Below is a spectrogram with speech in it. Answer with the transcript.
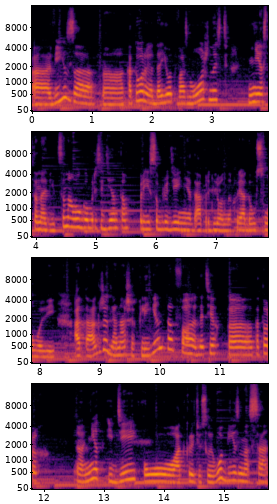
э, виза, э, которая дает возможность не становиться налоговым резидентом при соблюдении да, определенных ряда условий, а также для наших клиентов, для тех, которых нет идей по открытию своего бизнеса,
